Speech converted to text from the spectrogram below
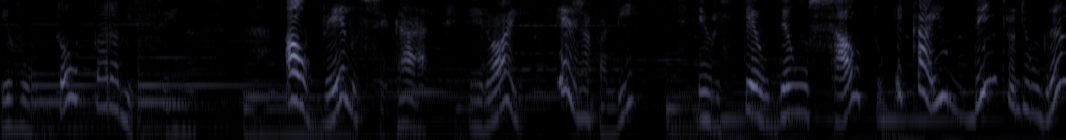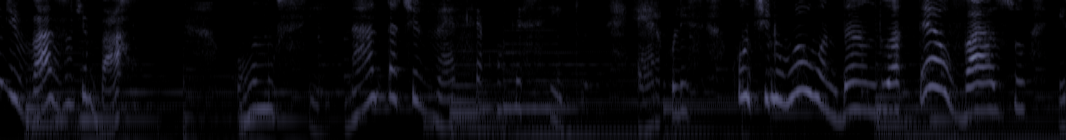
e voltou para Micenas. Ao vê-los chegar, herói e javali, Euristeu deu um salto e caiu dentro de um grande vaso de barro, como se nada tivesse acontecido. Hércules continuou andando até o vaso e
